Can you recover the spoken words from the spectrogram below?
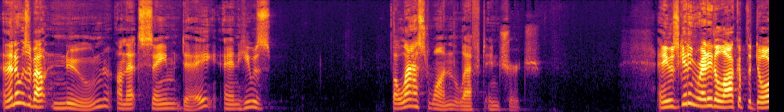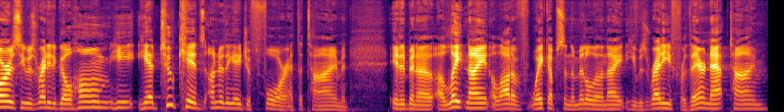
And then it was about noon on that same day, and he was the last one left in church. And he was getting ready to lock up the doors. He was ready to go home. He, he had two kids under the age of four at the time, and it had been a, a late night, a lot of wake ups in the middle of the night. He was ready for their nap time.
